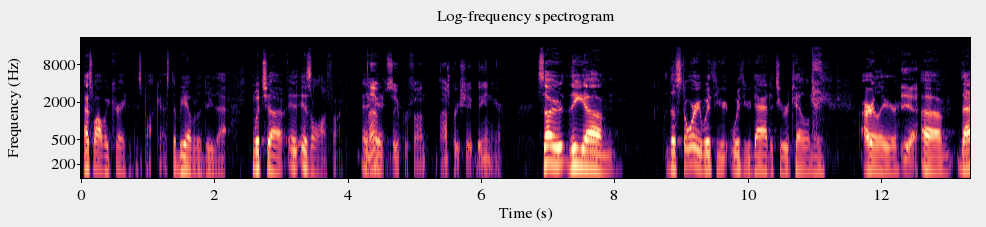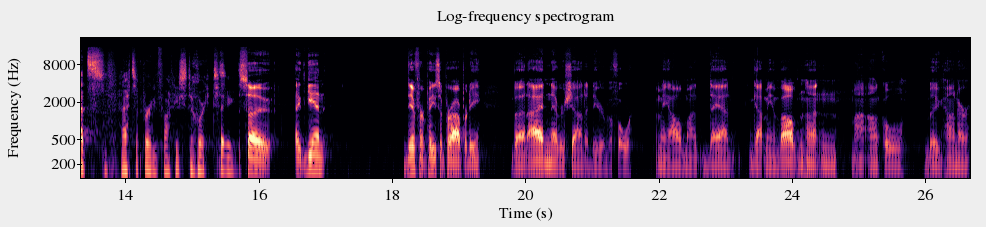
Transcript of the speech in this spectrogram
that's why we created this podcast to be able to do that, which uh, is a lot of fun. No, it- super fun. I appreciate being here. so the um, the story with your with your dad that you were telling me earlier, Yeah. um, that's that's a pretty funny story too. So again, different piece of property, but I had never shot a deer before. I mean, all my dad got me involved in hunting. My uncle, big hunter,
